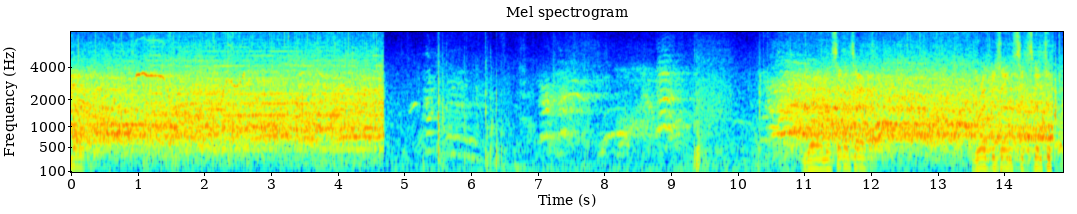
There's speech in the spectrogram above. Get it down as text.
Virginia. second set. Great Britain, 6 2.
